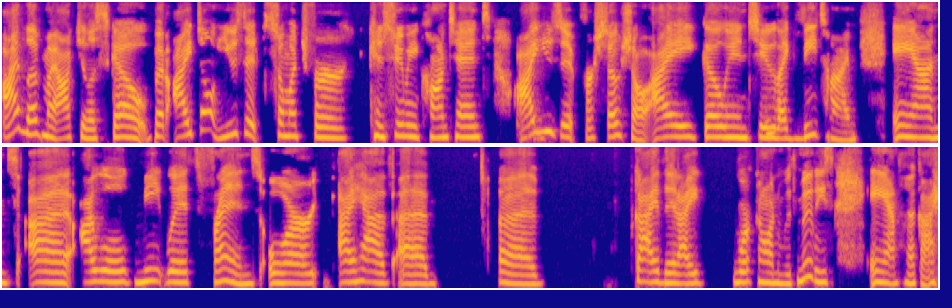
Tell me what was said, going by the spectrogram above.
i love my oculus go but i don't use it so much for consuming content. I mm-hmm. use it for social. I go into mm-hmm. like V time and uh, I will meet with friends or I have a, a guy that I work on with movies and a guy,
